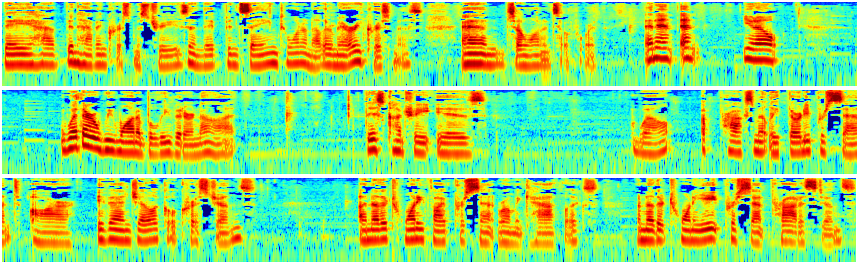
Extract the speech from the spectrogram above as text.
they have been having Christmas trees and they've been saying to one another, Merry Christmas, and so on and so forth. And, and, and you know, whether we want to believe it or not, this country is, well, approximately 30% are evangelical Christians, another 25% Roman Catholics, another 28% Protestants.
